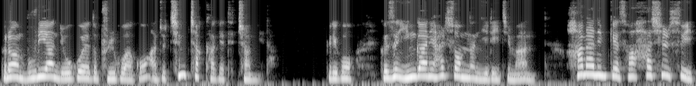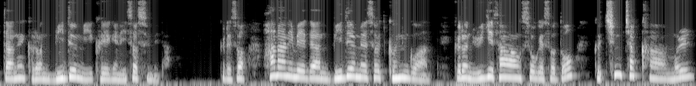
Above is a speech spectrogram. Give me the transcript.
그러한 무리한 요구에도 불구하고 아주 침착하게 대처합니다. 그리고 그것은 인간이 할 수 없는 일이지만 하나님께서 하실 수 있다는 그런 믿음이 그에게는 있었습니다. 그래서 하나님에 대한 믿음에서 근거한 그런 위기 상황 속에서도 그 침착함을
